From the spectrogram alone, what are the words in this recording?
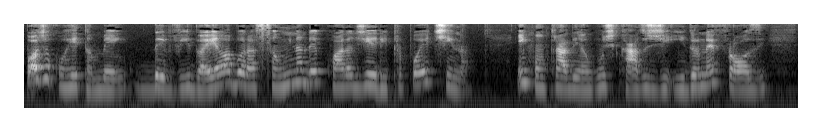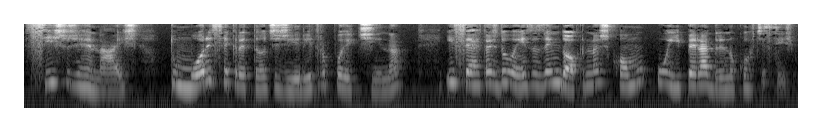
Pode ocorrer também devido à elaboração inadequada de eritropoetina, encontrada em alguns casos de hidronefrose, cistos renais, tumores secretantes de eritropoetina e certas doenças endócrinas como o hiperadrenocorticismo.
